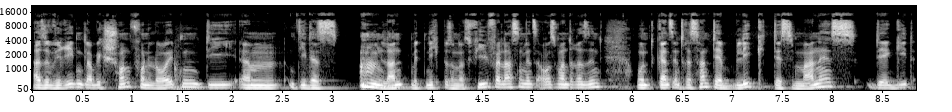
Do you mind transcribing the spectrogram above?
Also wir reden, glaube ich, schon von Leuten, die, ähm, die das Land mit nicht besonders viel verlassen, wenn es Auswanderer sind. Und ganz interessant, der Blick des Mannes, der geht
